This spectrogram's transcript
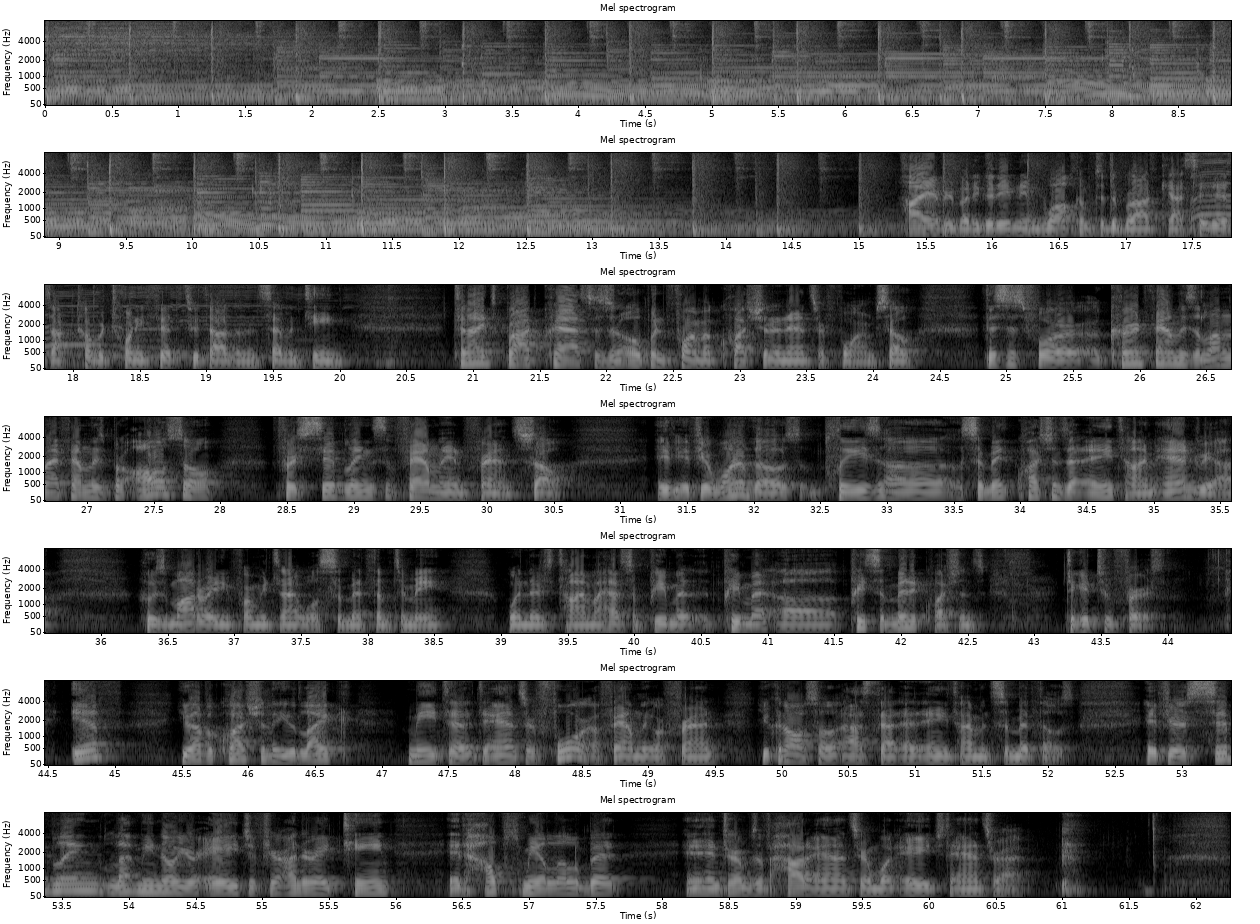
Hi, everybody. Good evening. Welcome to the broadcast. It is October 25th, 2017. Tonight's broadcast is an open form, a question and answer forum. So, this is for current families, alumni families, but also for siblings, family, and friends. So, if, if you're one of those, please uh, submit questions at any time. Andrea, who's moderating for me tonight, will submit them to me when there's time. I have some pre uh, submitted questions to get to first. If you have a question that you'd like me to, to answer for a family or friend, you can also ask that at any time and submit those. If you're a sibling, let me know your age. If you're under 18, it helps me a little bit in, terms of how to answer and what age to answer at.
